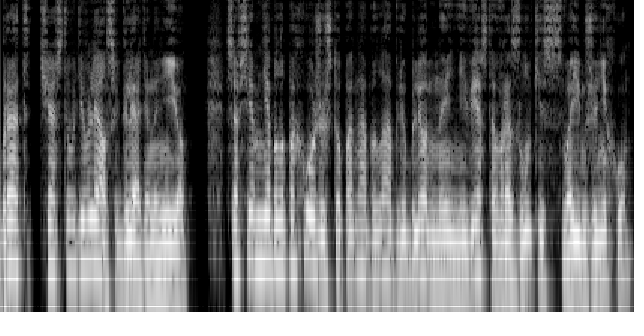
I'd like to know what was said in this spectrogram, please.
Брат часто удивлялся, глядя на нее. Совсем не было похоже, чтоб она была влюбленная невеста в разлуке с своим женихом.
